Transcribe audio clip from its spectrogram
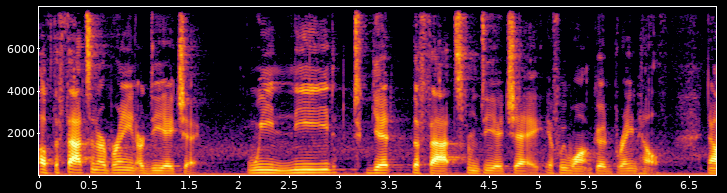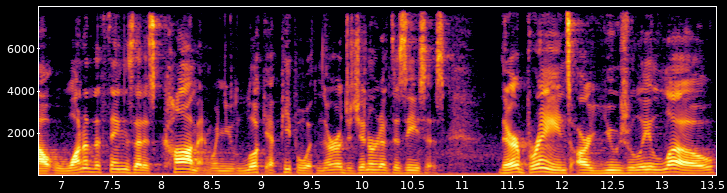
of the fats in our brain are DHA. We need to get the fats from DHA if we want good brain health. Now, one of the things that is common when you look at people with neurodegenerative diseases, their brains are usually low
